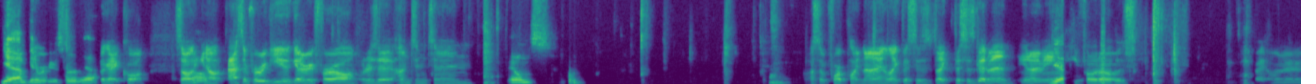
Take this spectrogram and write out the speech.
Yeah, I'm getting reviews from them. Yeah. Okay. Cool. So you Um, know, ask them for review, get a referral. What is it? Huntington. Films. Awesome. Four point nine. Like this is like this is good, man. You know what I mean? Yeah. Photos. Right owner.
